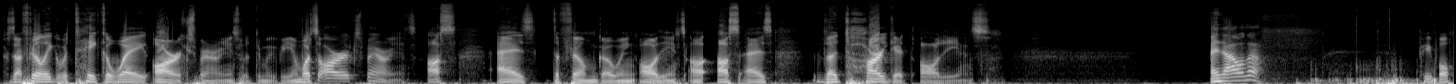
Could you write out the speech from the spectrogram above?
Because I feel like it would take away our experience with the movie. And what's our experience? Us as the film going audience, uh, us as the target audience. And I don't know. People.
